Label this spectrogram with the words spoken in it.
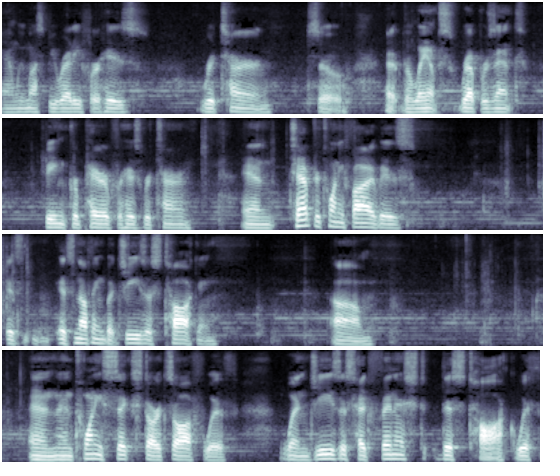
and we must be ready for his return. So the lamps represent being prepared for his return. And chapter 25 is it's it's nothing but Jesus talking. Um, and then 26 starts off with when Jesus had finished this talk with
